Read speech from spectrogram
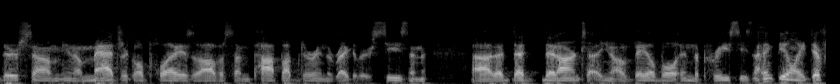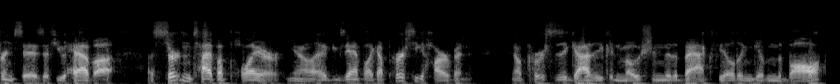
there's some, you know, magical plays that all of a sudden pop up during the regular season that, that, that aren't, you know, available in the preseason. I think the only difference is if you have a, a certain type of player, you know, like example, like a Percy Harvin. You know, Percy's a guy that you can motion to the backfield and give him the ball.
